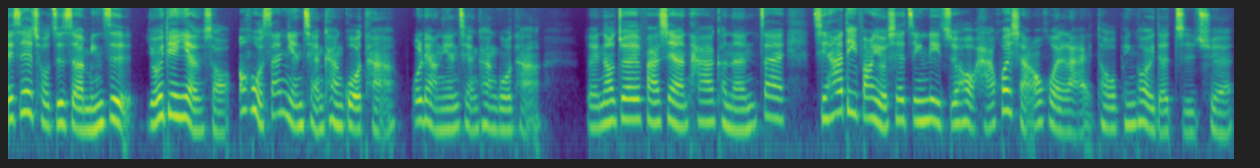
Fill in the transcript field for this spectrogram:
哎，这些求职者名字有一点眼熟哦，我三年前看过他，我两年前看过他，对，然后就会发现他可能在其他地方有些经历之后，还会想要回来投 p i n k o 的职缺。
